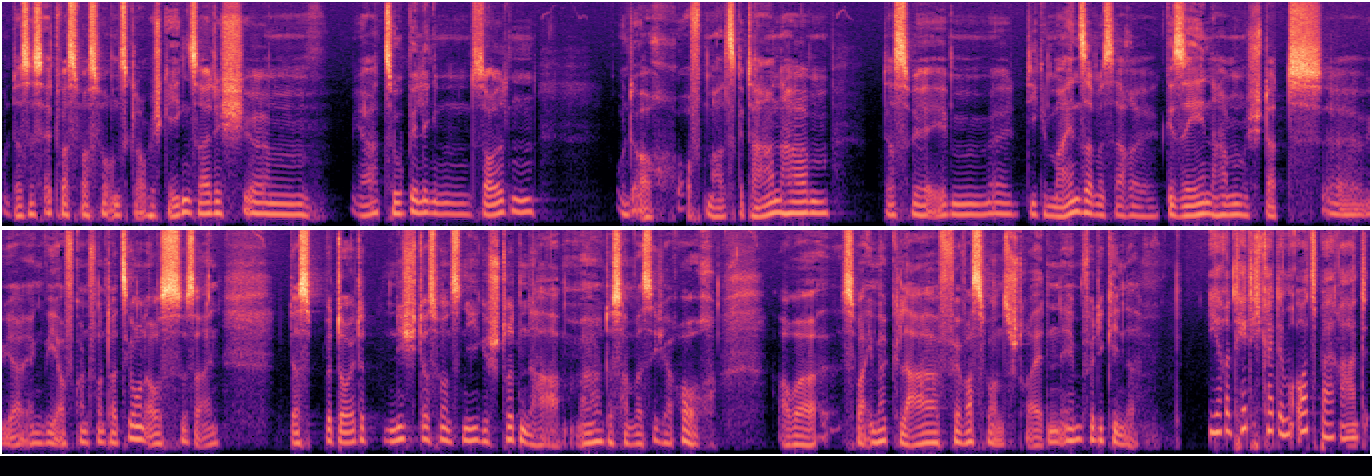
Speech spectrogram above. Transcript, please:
Und das ist etwas, was wir uns, glaube ich, gegenseitig ähm, ja, zubilligen sollten und auch oftmals getan haben dass wir eben äh, die gemeinsame Sache gesehen haben, statt äh, ja irgendwie auf Konfrontation aus zu sein. Das bedeutet nicht, dass wir uns nie gestritten haben. Ja? Das haben wir sicher auch. Aber es war immer klar, für was wir uns streiten, eben für die Kinder. Ihre Tätigkeit im Ortsbeirat,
